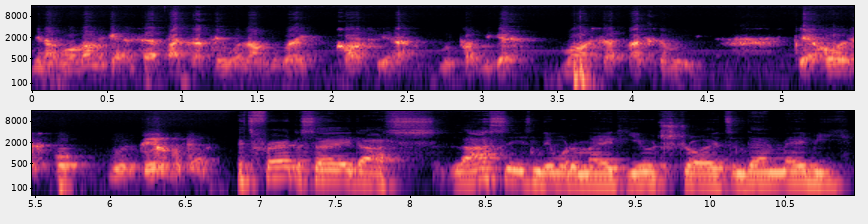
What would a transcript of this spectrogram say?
you know, we're going to get a setback or two along the way. Of course we are. We'll probably get more setbacks than we get highest, but we'll deal with them. It's fair to say that last season they would have made huge strides, and then maybe,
